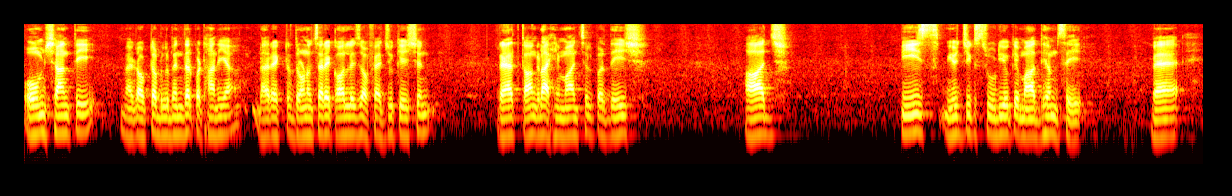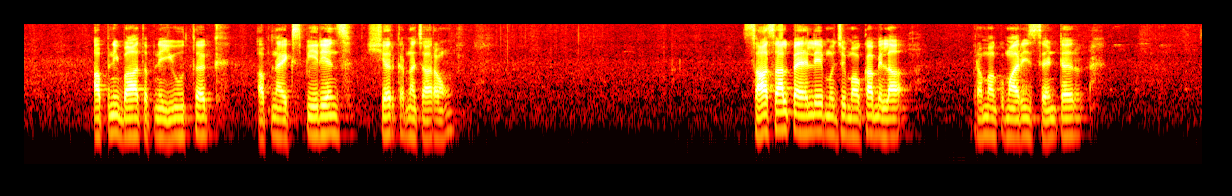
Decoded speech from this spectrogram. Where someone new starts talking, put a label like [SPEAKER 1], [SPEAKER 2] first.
[SPEAKER 1] ओम शांति, मैं doctor Balvinder Pathania, director Dronacharya college of education, Rait Kangra, Himachal Pradesh. आज peace music studio के माध्यम से मैं अपनी बात, अपने यूथ तक, अपना एक्सपीरियंस शेयर करना चाह रहा हूँ। सात साल पहले मुझे मौका मिला ब्रह्मा कुमारी सेंटर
